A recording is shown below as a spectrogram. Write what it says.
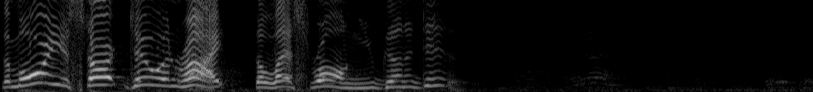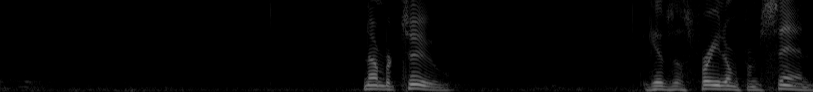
the more you start doing right, the less wrong you're going to do. Number two, gives us freedom from sin.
